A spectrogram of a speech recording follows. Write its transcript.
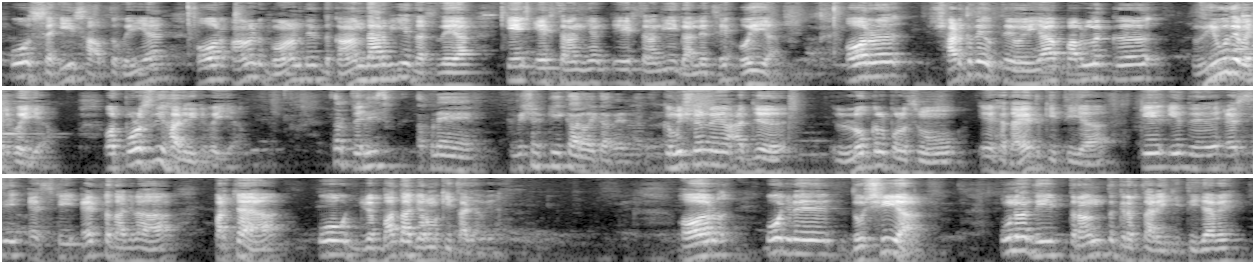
ਉਹ ਸਹੀ ਸਾਬਤ ਹੋਈ ਆ ਔਰ ਆਂਢ ਗੁਆਂਢ ਦੇ ਦੁਕਾਨਦਾਰ ਵੀ ਇਹ ਦੱਸਦੇ ਆ ਕਿ ਇਸ ਤਰ੍ਹਾਂ ਦੀਆਂ ਇਸ ਤਰ੍ਹਾਂ ਦੀ ਇਹ ਗੱਲ ਇੱਥੇ ਹੋਈ ਆ। ਔਰ ਸੜਕ ਦੇ ਉੱਤੇ ਹੋਈ ਆ ਪਬਲਿਕ ਵਿਊ ਦੇ ਵਿੱਚ ਹੋਈ ਆ ਔਰ ਪੁਲਿਸ ਦੀ ਹਾਜ਼ਰੀ 'ਚ ਹੋਈ ਆ। ਸਰ ਪੁਲਿਸ ਆਪਣੇ ਕਮਿਸ਼ਨ ਕੀ ਕਾਰਵਾਈ ਕਰ ਰਹੇ ਦੇ ਕਮਿਸ਼ਨ ਨੇ ਅੱਜ ਲੋਕਲ ਪੁਲਿਸ ਨੂੰ ਇਹ ਹਦਾਇਤ ਕੀਤੀ ਆ ਕਿ ਇਹਦੇ ਐਸਸੀ, ਐਸਟੀ, ਐਕਟ ਦਾ ਜਿਹੜਾ ਪਰਚਾ ਆ, ਉਹ ਵਾਧਾ ਜੁਰਮ ਕੀਤਾ ਜਾਵੇ। ਔਰ ਉਹ ਜਿਹੜੇ ਦੋਸ਼ੀ ਆ, ਉਹਨਾਂ ਦੀ ਤੁਰੰਤ ਗ੍ਰਿਫਤਾਰੀ ਕੀਤੀ ਜਾਵੇ।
